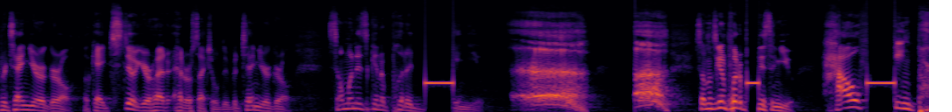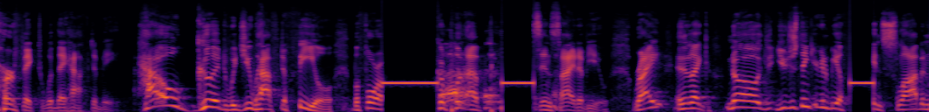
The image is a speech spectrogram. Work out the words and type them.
pretend you're a girl, okay? Still, you're heterosexual dude. Pretend you're a girl. Someone is gonna put a d- in you. Ugh, ugh. Someone's gonna put a penis in you. How perfect would they have to be? How good would you have to feel before a could put a penis inside of you, right? And they're like, no, you just think you're gonna be a fucking slob and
